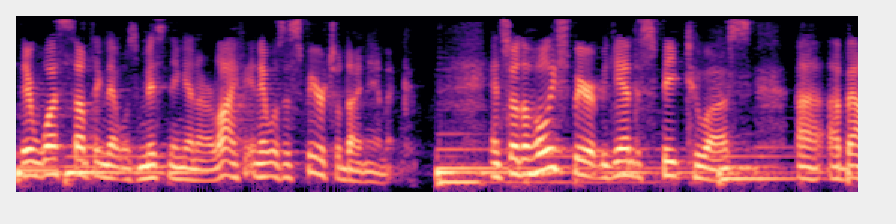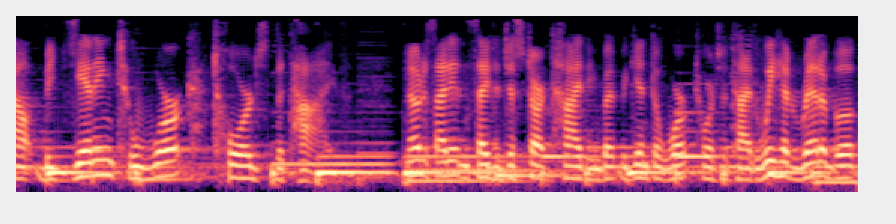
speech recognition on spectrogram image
there was something that was missing in our life, and it was a spiritual dynamic. And so the Holy Spirit began to speak to us uh, about beginning to work towards the tithe. Notice I didn't say to just start tithing, but begin to work towards the tithe. We had read a book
